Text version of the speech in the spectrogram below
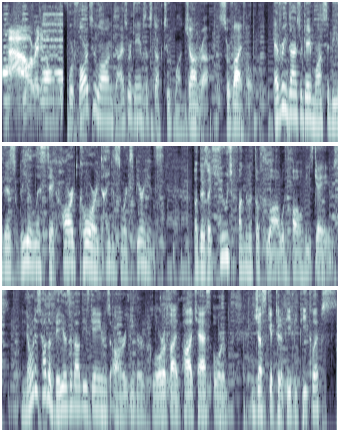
How original. For far too long, dinosaur games have stuck to one genre survival. Every dinosaur game wants to be this realistic, hardcore dinosaur experience. But there's a huge fundamental flaw with all these games. Notice how the videos about these games are either glorified podcasts or just skip to the PvP clips?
